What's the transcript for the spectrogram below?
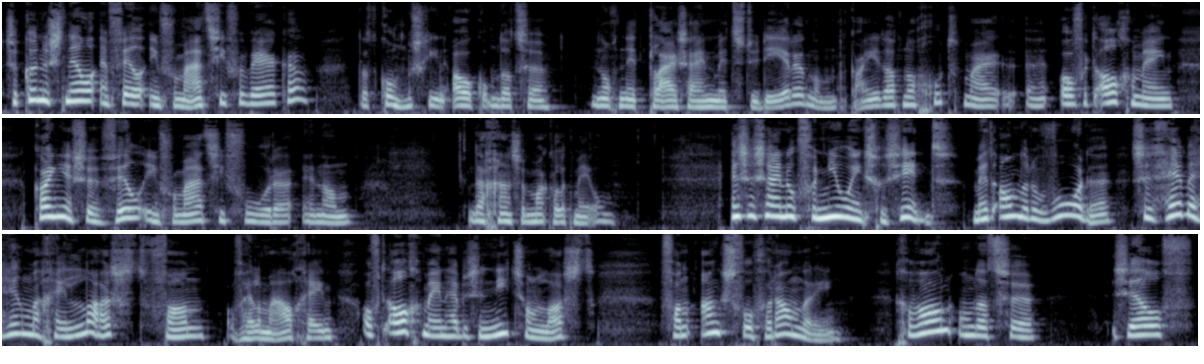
Ze kunnen snel en veel informatie verwerken. Dat komt misschien ook omdat ze nog net klaar zijn met studeren, dan kan je dat nog goed. Maar uh, over het algemeen kan je ze veel informatie voeren en dan daar gaan ze makkelijk mee om. En ze zijn ook vernieuwingsgezind. Met andere woorden, ze hebben helemaal geen last van, of helemaal geen, over het algemeen hebben ze niet zo'n last van angst voor verandering. Gewoon omdat ze zelf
